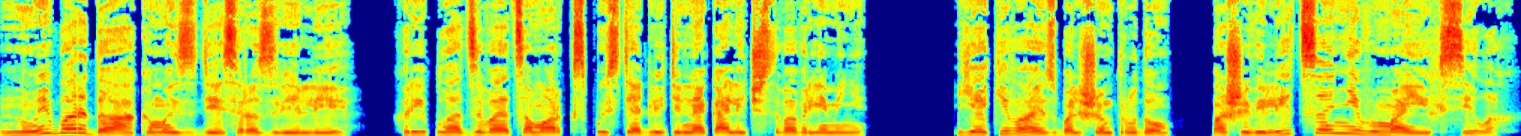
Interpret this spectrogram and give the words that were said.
«Ну и бардак мы здесь развели», — хрипло отзывается Марк спустя длительное количество времени. Я киваю с большим трудом, пошевелиться не в моих силах.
